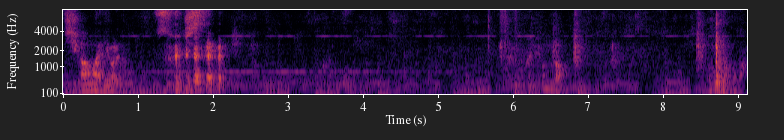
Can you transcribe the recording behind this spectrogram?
1時間前に言われたことすぐ実践こんなんどうなのか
